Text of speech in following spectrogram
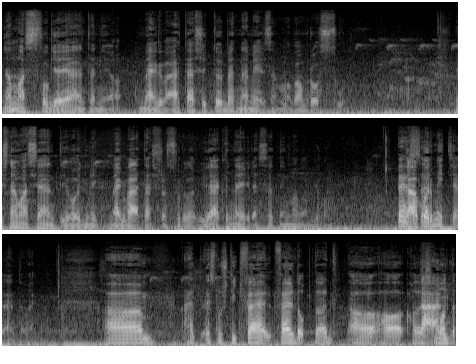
nem azt fogja jelenteni a megváltás, hogy többet nem érzem magam rosszul. És nem azt jelenti, hogy még megváltásra szorul a világ, hogy ne érezhetném magam jól. Persze. De akkor mit jelent a megváltás? Uh, hát ezt most így fel, feldobtad, ha, ha, ha Dávid, ezt mondta,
